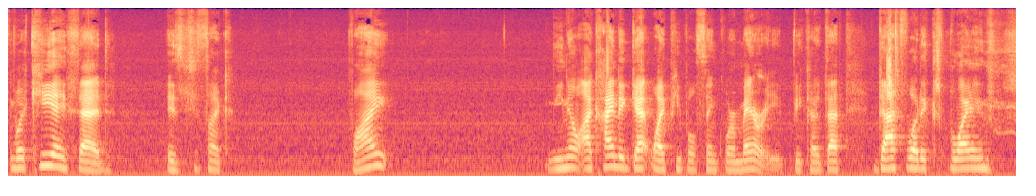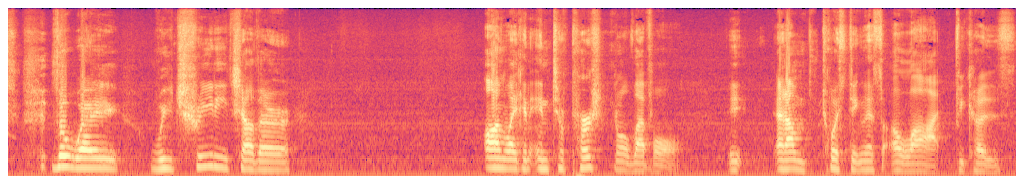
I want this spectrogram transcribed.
what Kie said is just like, why? You know, I kind of get why people think we're married because that that's what explains the way we treat each other on like an interpersonal level. It, and I'm twisting this a lot because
